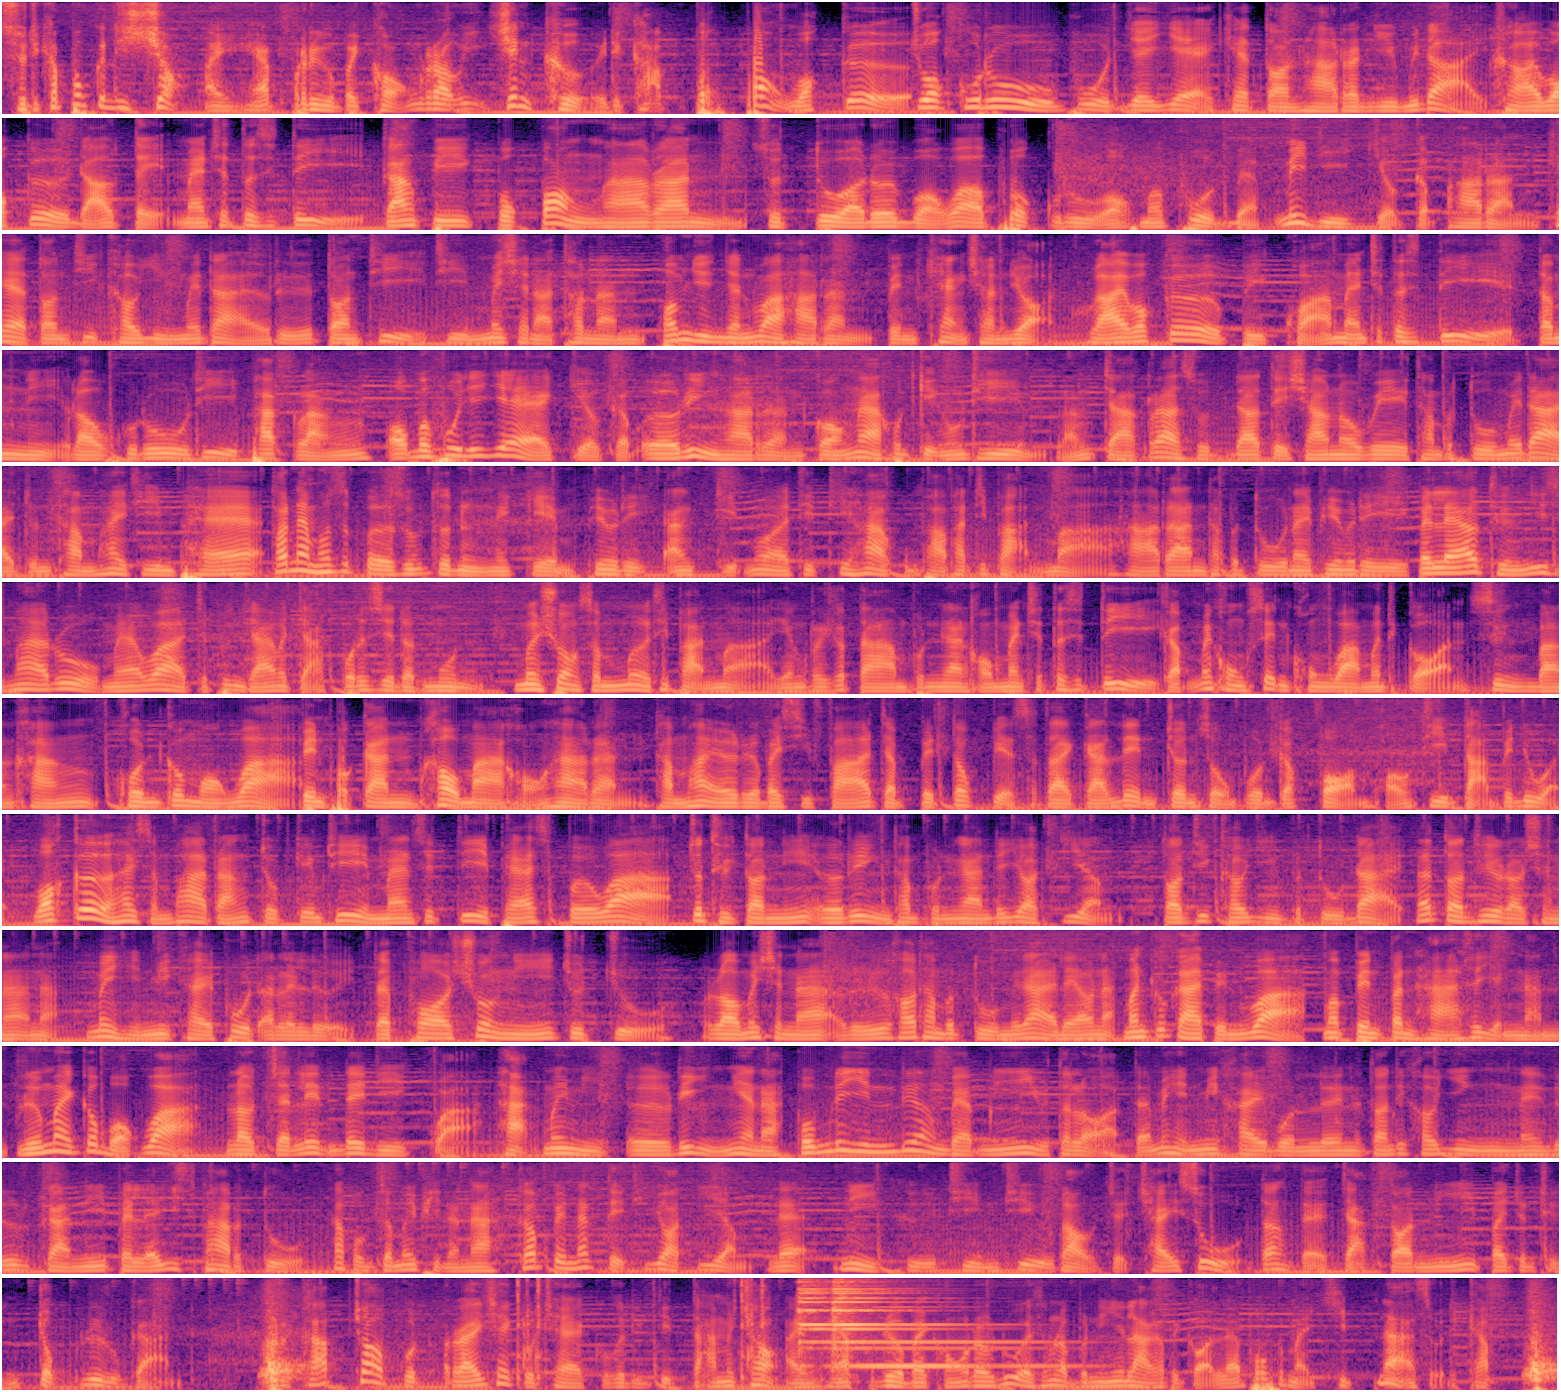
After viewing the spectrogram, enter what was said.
สวัสดีครับพบกันที่ช่องไอแฮปเรือไปของเราอีกเช่นเคยนะครับ ป้องวอลเกอร์จวกูรู พูดแย่ๆ แค่ตอนหารันยืมไม่ได้คลายวอลเกอร์ดาวเตะแมนเชสเตอร์ซิตี้กลางปีปกป้องฮารัน สุดตัวโดยบอกว่าพวกกูรูออกมาพูดแบบไม่ดีเกี่ยวกับฮารัน แค่ตอนที่เขายิงไม่ได้ หรือตอนที่ทีมไม่ชนะเท่านั้นพร้อมยืนยันว่าฮารันเป็นแข่งชั้นยอดคลายวอลเกอร์ปีกขวาแมนเชสเตอร์ซิตี้ตำหนิเรากูรูที่พักหลัง ออกมาพูดแย่ๆเกี่ยวกับเออร์ริงฮารันกองหน้าคนเก่งของทีม หลังจากล่าสุดดาวเตะชาวนอร์เวย์ทำประตูไม่ได้จนทำให้ทีมแพ้ท็อตแนมฮอสเปอร์ศูนย์ต่อหนึ่งในเกมพรีเมียร์ลีกอังกฤษเมื่อวันอาทิตย์ที่ 5 กุมภาพันธ์ที่ผ่านมาฮารันทำประตูในพรีเมียร์ลีกไปแล้วถึง 25 ลูก แม้ว่าจะเพิ่งย้ายมาจากโปรตุเกสดอทมุนเมื่อช่วงซัมเมอร์ที่ผ่านมา อย่างไรก็ตามผลงานของแมนเชสเตอร์ซิตี้กับไม่คงเส้นคงวาเมือนแต่ก่อน ซึ่งบางครั้งคนก็มองว่าเป็นเพราะการเข้ามาของฮารันทำให้เรือใบสีฟ้าจำเป็นต้องเปลี่ยนสไตล์การเล่นจนส่งผลกับฟอร์มของทีมตามไปด้วยวอลเกอร์ให้สัมภาษณ์หลังจบเกมที่แมนซิตี้แพ้สเปอร์ว่าจนถึงตอนนี้เออร์ริงทำผลงานได้ยอดเยี่ยม ตอนที่เขายิงประตูได้ และตอนที่เราชนะน่ะไม่เห็นมีใครพูดอะไรเลย แต่พอช่วงนี้จู่ๆเราไม่ชนะหรือเขาทำประตูไม่ได้แล้วนะมันก็กลายเป็นว่ามาเป็นปัญหาซะอย่างนั้น หรือไม่ก็บอกว่าเราจะเล่นได้ดีกว่า หากไม่มีเออร์ริงเนี่ยนะผมได้ยินเรื่องแบบนี้อยู่ตลอด แต่ไม่เห็นมีใครบ่นเลยในตอนที่เขายิงในฤดูกาลนี้ไปแล้ว 25 ประตู ถ้าผมจะไม่ผิดนะนะก็เป็นนักเตะที่ยอดเยี่ยม และนี่คือทีมที่เราจะใช้สู้ตั้งแต่จากตอนนี้ไปจนถึงจบฤดูกาลเอาละครับ ชอบกดไลค์ใช่กดแชร์กดกระดิ่งติดตามให้ช่องไอแฮปเรือใบของเราด้วยสำหรับวันนี้ลาไปก่อนแล้วพบกันใหม่คลิปหน้าสวัสดีครับ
